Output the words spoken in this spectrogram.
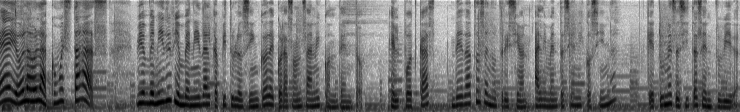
Hey, hola, hola, ¿cómo estás? Bienvenido y bienvenida al capítulo 5 de Corazón Sano y Contento, el podcast de datos de nutrición, alimentación y cocina que tú necesitas en tu vida.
